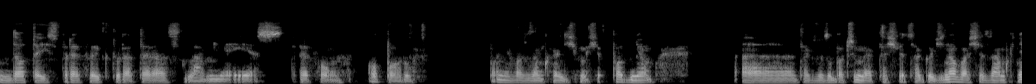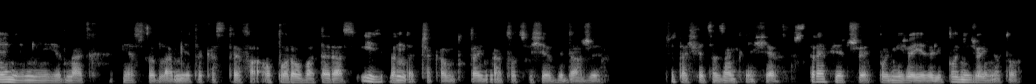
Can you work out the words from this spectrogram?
do tej strefy, która teraz dla mnie jest strefą oporu ponieważ zamknęliśmy się pod nią. E, także zobaczymy, jak ta świeca godzinowa się zamknie. Niemniej jednak jest to dla mnie taka strefa oporowa teraz i będę czekał tutaj na to, co się wydarzy. Czy ta świeca zamknie się w strefie, czy poniżej. Jeżeli poniżej, no to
